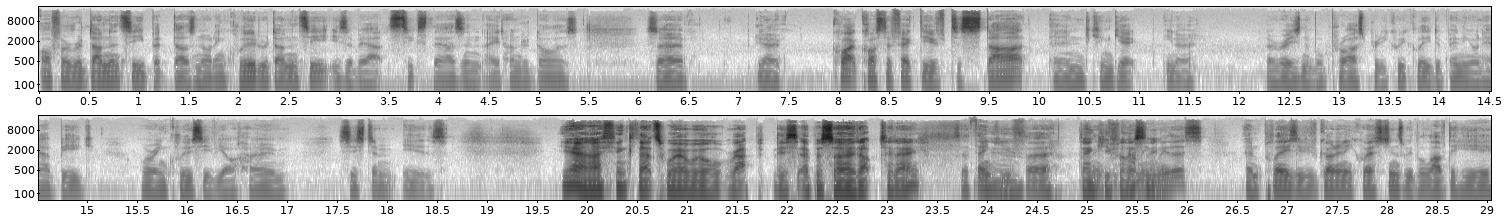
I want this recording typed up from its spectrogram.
offer redundancy but does not include redundancy is about $6,800. So, you know, quite cost effective to start and can get, you know, a reasonable price pretty quickly depending on how big or inclusive your home system is. Yeah, and I think that's where we'll wrap this episode up today. So thank you for Thank, you for coming listening. with us. And please, if you've got any questions, we'd love to hear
